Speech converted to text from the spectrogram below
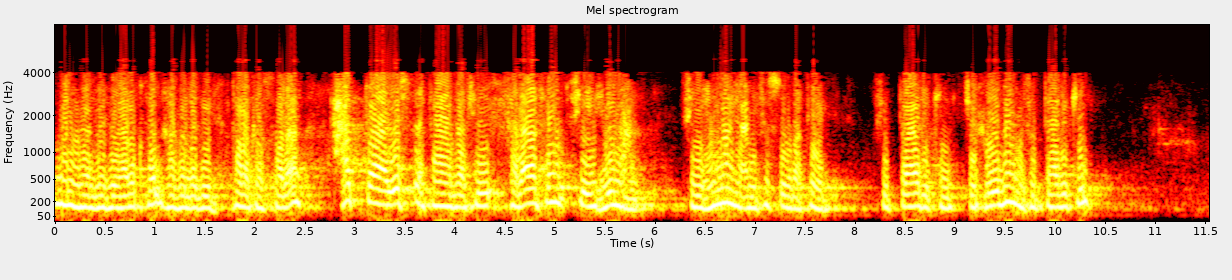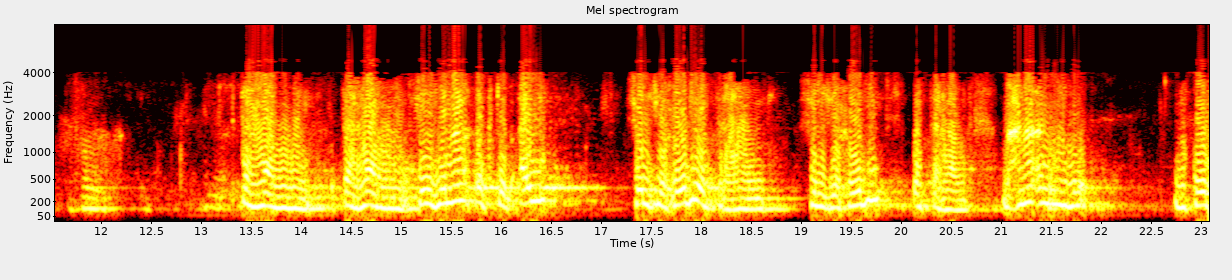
من هو الذي لا يقتل؟ هذا الذي ترك الصلاة. حتى يستتاب في ثلاث فيهما فيهما يعني في الصورتين. في التارك جحودا وفي التارك تهاونا. تهاونا. فيهما اكتب أي في الجحود والتهاون. في الجحود والتهاون. معناه أنه نقول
